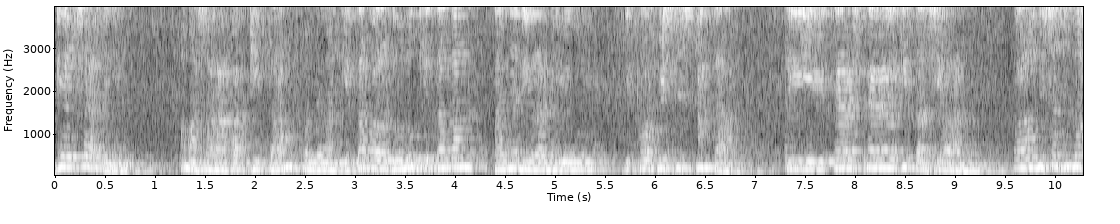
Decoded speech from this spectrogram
geser nih masyarakat kita, pendengar kita. Kalau dulu kita kan hanya di radio, di core bisnis kita, di terestrial kita siaran. Kalau bisa juga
